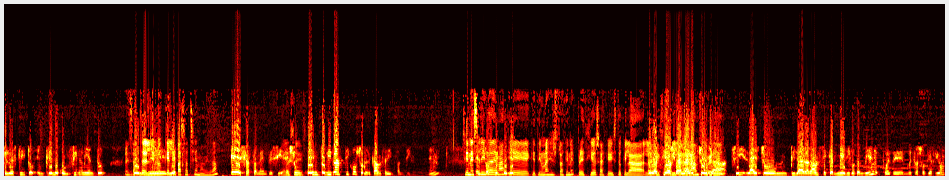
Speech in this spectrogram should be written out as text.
que lo he escrito en pleno confinamiento. Exacto, el libro que le pasa a Chema, ¿verdad? Exactamente, sí. Eso es un es. cuento didáctico sobre el cáncer infantil. ¿eh? Sí, en ese libro además que, que tiene unas ilustraciones preciosas, que he visto que la, la preciosa, hizo Pilar la ha Arance, hecho sí, la ha hecho un Pilar Arance, que es médico también, pues de nuestra asociación,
